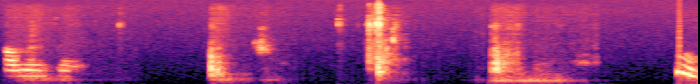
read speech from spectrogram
เอาจริง อืม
